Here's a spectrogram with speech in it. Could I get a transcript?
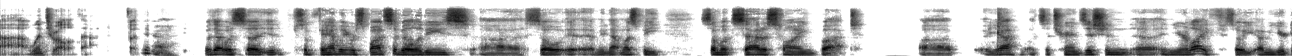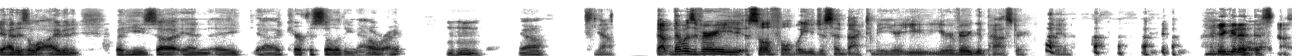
uh, went through all of that. Yeah, but that was uh, some family responsibilities. Uh, so I- mean, that must be somewhat satisfying. But uh, yeah, it's a transition uh, in your life. So I mean, your dad is alive, and but he's uh, in a uh, care facility now, right? hmm Yeah. Yeah. That that was very soulful what you just said back to me. You're you you're a very good pastor. You're good at this stuff.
